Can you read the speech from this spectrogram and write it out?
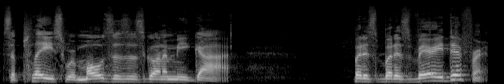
It's a place where Moses is going to meet God. But it's, but it's very different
